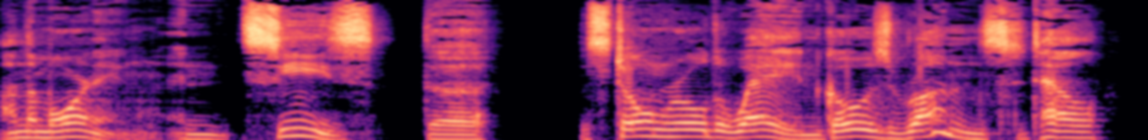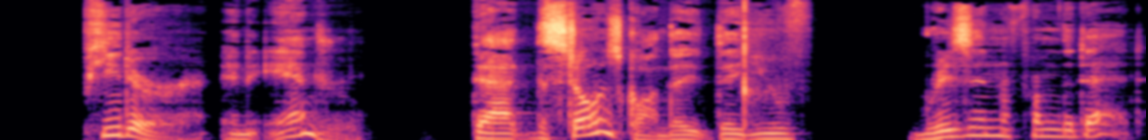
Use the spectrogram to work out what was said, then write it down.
on the morning and sees the, the stone rolled away and goes, runs to tell Peter and Andrew that the stone is gone, that, that you've risen from the dead.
